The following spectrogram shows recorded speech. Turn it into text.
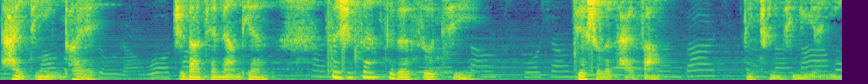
他已经隐退。直到前两天，四十三岁的苏琪接受了采访，并澄清了原因：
